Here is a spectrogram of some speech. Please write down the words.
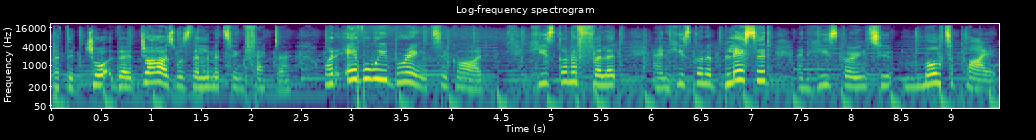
but the, jo- the jars was the limiting factor. Whatever we bring to God, He's going to fill it and He's going to bless it and He's going to multiply it.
